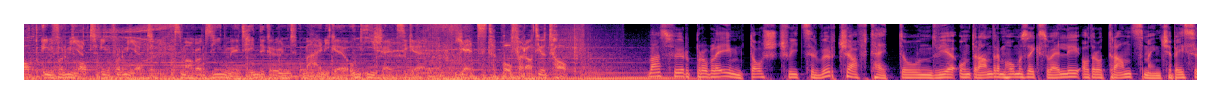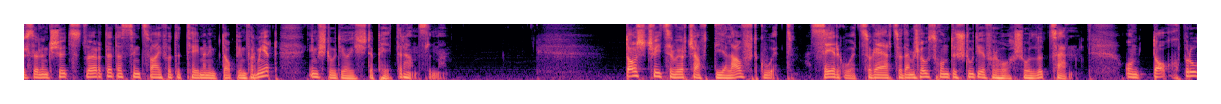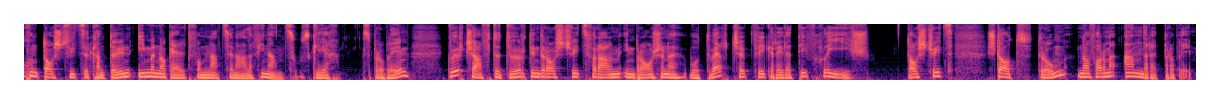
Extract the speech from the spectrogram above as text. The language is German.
Top informiert. informiert. Das Magazin mit Hintergrund, Meinungen und Einschätzungen. Jetzt auf Radio Top. Was für Probleme die Ostschweizer Wirtschaft hat und wie unter anderem homosexuelle oder auch Transmenschen besser sollen geschützt werden, das sind zwei von den Themen im Top informiert. Im Studio ist der Peter Hanselmann. Die Ostschweizer Wirtschaft die läuft gut. Sehr gut. Sogar zu dem Schluss kommt eine Studie der Hochschule Luzern. Und doch brauchen die Ostschweizer Kantone immer noch Geld vom nationalen Finanzausgleich. Das Problem, gewirtschaftet wird in der Ostschweiz vor allem in Branchen, wo die Wertschöpfung relativ klein ist. Die Ostschweiz steht darum noch vor einem anderen Problem.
